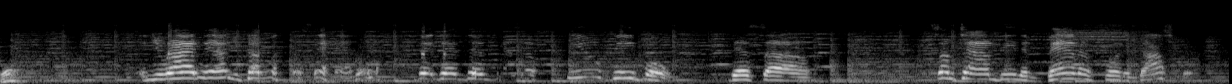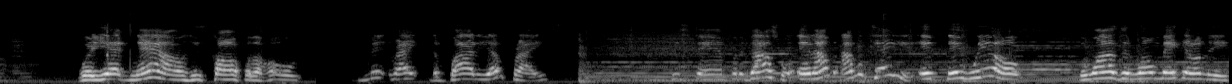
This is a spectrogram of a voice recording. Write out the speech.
Yeah. And you ride now, you come. there, there, there's, a few people that's uh, sometimes be the banner for the gospel. Where yet now he's called for the whole, right, the body of Christ to stand for the gospel. And I'm, I'm gonna tell you, if they will, the ones that won't make it on the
